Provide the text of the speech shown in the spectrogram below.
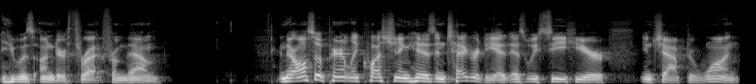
he was under threat from them. And they're also apparently questioning his integrity, as we see here in chapter 1.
